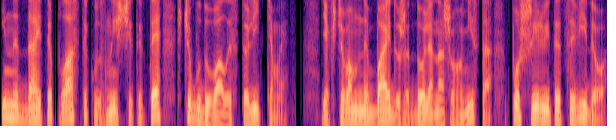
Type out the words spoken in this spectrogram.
і не дайте пластику знищити те, що будували століттями. Якщо вам не байдуже доля нашого міста, поширюйте це відео,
